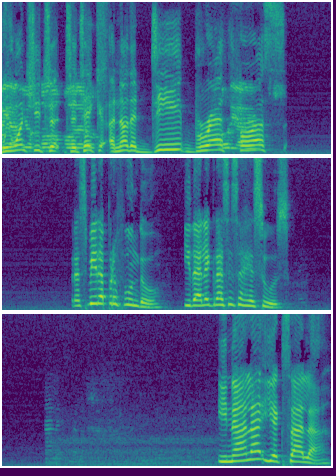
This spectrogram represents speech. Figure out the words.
we want you to, to take another deep breath for us. Respira profundo y dale gracias a Jesús. Inhala y exhala.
